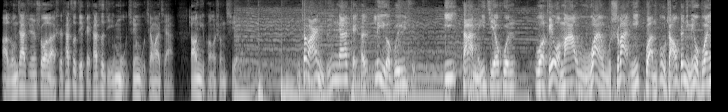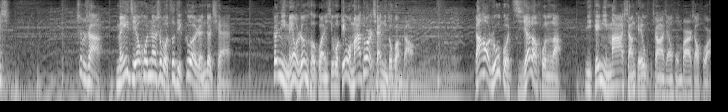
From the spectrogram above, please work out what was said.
啊，龙家军说了，是他自己给他自己母亲五千块钱，然后女朋友生气了。你这玩意儿你就应该给他立个规矩：一，咱俩没结婚，我给我妈五万、五十万，你管不着，跟你没有关系，是不是啊？没结婚那是我自己个人的钱，跟你没有任何关系。我给我妈多少钱你都管不着。然后如果结了婚了，你给你妈想给五千块钱红包，小伙。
